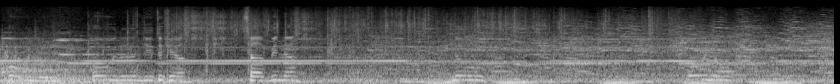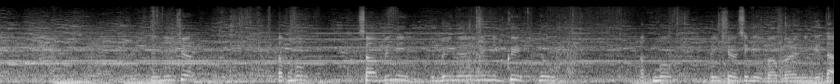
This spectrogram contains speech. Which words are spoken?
Oh no. Oh no, nandito siya. Sabi na. No. Oh no. Nandiyan siya. Takbo. Sabi ni, iba yung naririnig ko eh. No. Takbo. Make sure, sige, babaraling kita.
